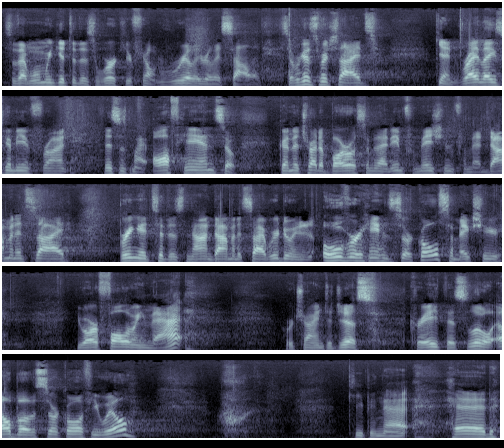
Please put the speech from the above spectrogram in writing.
so that when we get to this work, you're feeling really, really solid. So we're gonna switch sides. Again, right leg's gonna be in front. This is my off hand, so gonna try to borrow some of that information from that dominant side, bring it to this non-dominant side. We're doing an overhand circle, so make sure you are following that. We're trying to just create this little elbow circle, if you will. Keeping that head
